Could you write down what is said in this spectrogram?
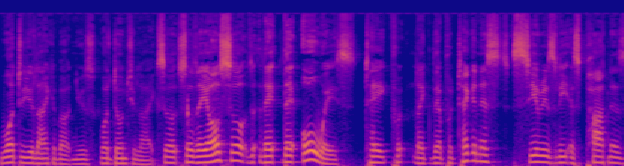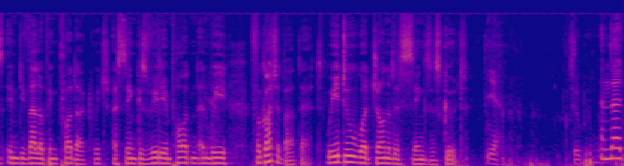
What do you like about news? What don't you like? So so they also they they always take like their protagonists seriously as partners in developing product which i think is really important and we forgot about that. We do what journalists think is good. Yeah and that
